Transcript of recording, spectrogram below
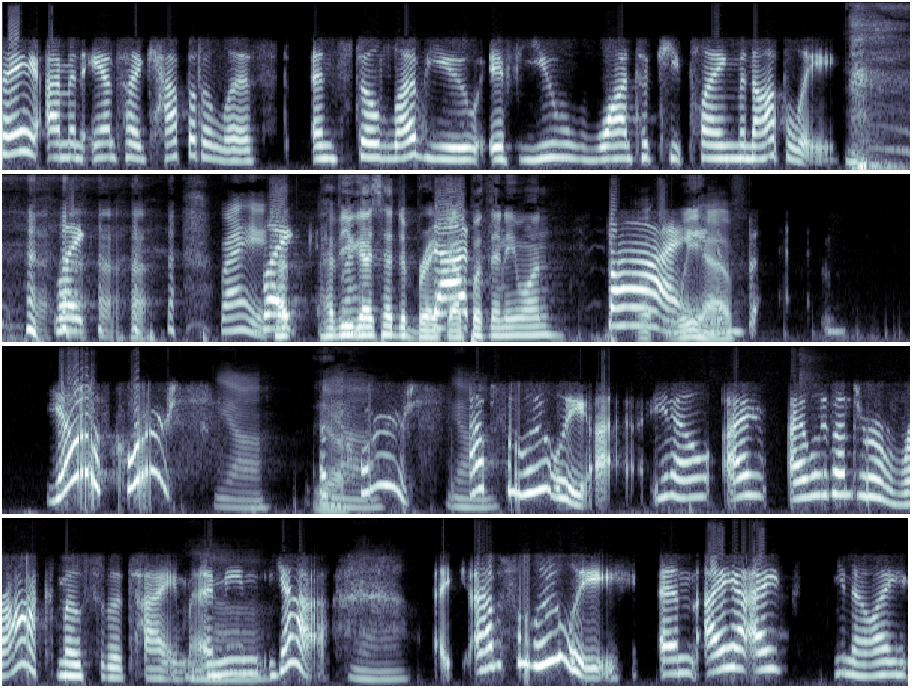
say I'm an anti-capitalist and still love you if you want to keep playing Monopoly. like Right. like have you guys had to break up with anyone? fine. we have. B- Yeah, of course. yeah. Of course. Yeah. Absolutely. I, you know, I I live under a rock most of the time. I mean, yeah. Yeah. I- absolutely and i i you know i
